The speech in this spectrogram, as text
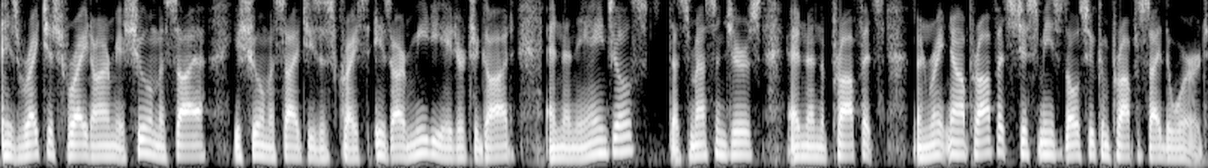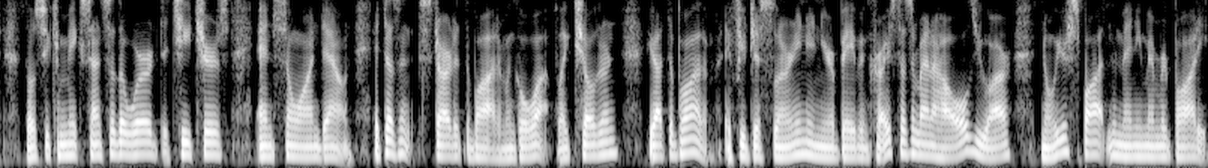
his righteous right arm yeshua messiah yeshua messiah jesus christ is our mediator to god. And then the angels that's messengers, and then the prophets. And right now, prophets just means those who can prophesy the word, those who can make sense of the word, the teachers, and so on down. It doesn't start at the bottom and go up. Like children, you're at the bottom. If you're just learning and you're a babe in Christ, doesn't matter how old you are, know your spot in the many membered body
